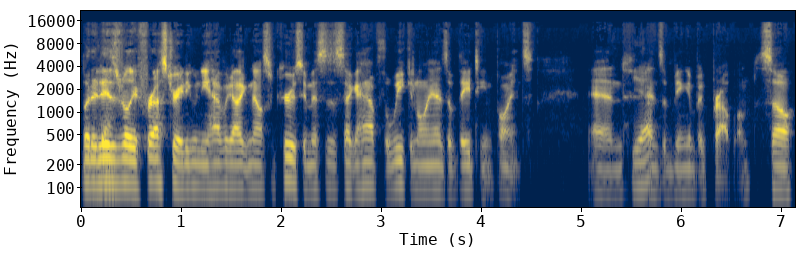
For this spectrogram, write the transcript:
But it is Yeah. really frustrating when you have a guy like Nelson Cruz who misses the second half of the week and only ends up with 18 points and Yep. ends up being a big problem. So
